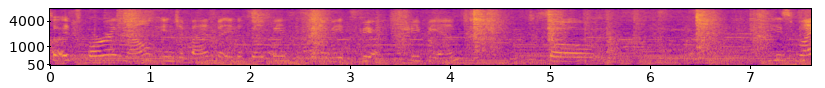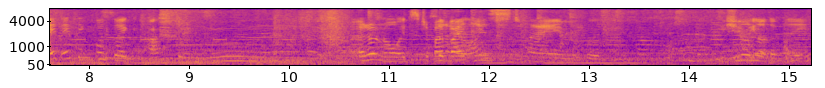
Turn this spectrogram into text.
So it's four right now in Japan, but in the Philippines it's gonna be 3, 3 p.m. So his flight I think was like afternoon. Like, I don't know. It's Japan So by Airlines. this time, we should No, be on the plane.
